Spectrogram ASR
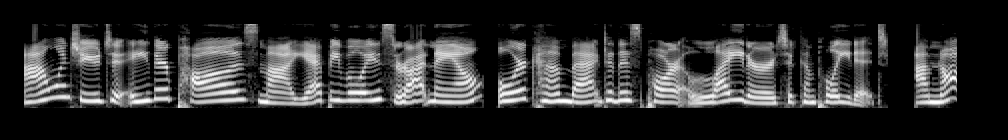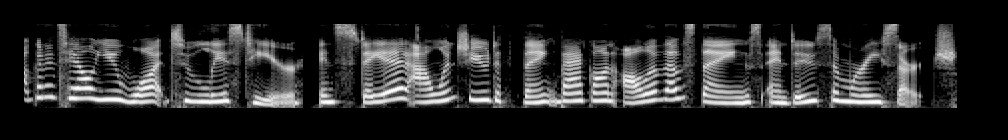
I want you to either pause my yappy voice right now or come back to this part later to complete it. I'm not going to tell you what to list here. Instead, I want you to think back on all of those things and do some research.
